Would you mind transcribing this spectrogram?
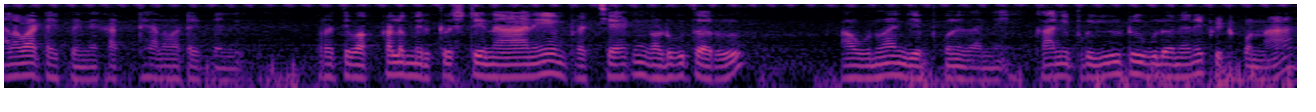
అలవాటైపోయింది కట్టే అలవాటైపోయింది. ప్రతి ఒక్కళ్ళు మీరు క్రిస్టినా అని ప్రత్యేకంగా అడుగుతారు. అవును అని చెప్పుకునేదాన్ని. కానీ ఇప్పుడు యూట్యూబ్లోనే పెట్టుకున్నా.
